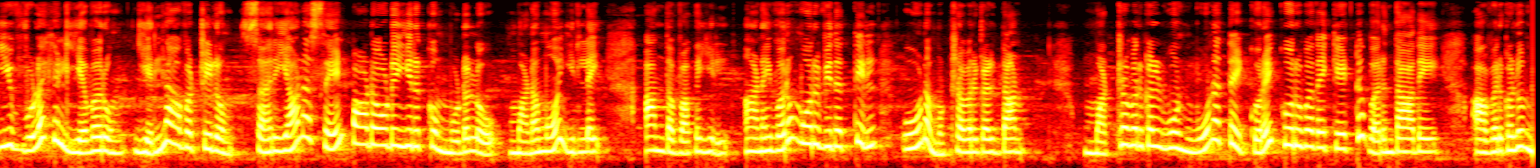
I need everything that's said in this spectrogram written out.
இவ்வுலகில் எவரும் எல்லாவற்றிலும் சரியான செயல்பாடோடு இருக்கும் உடலோ மனமோ இல்லை. அந்த வகையில் அனைவரும் ஒரு விதத்தில் ஊனமுற்றவர்கள்தான். மற்றவர்கள் உன் ஊனத்தை குறை கூறுவதை கேட்டு வருந்தாதே. அவர்களும்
